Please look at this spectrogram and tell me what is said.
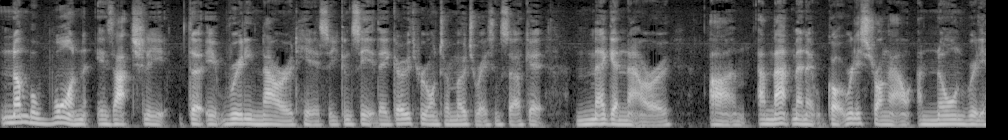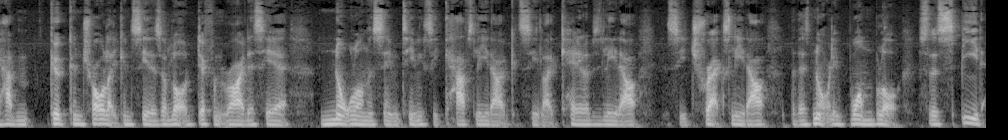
number one is actually that it really narrowed here. So you can see they go through onto a motor racing circuit, mega narrow, um, and that meant it got really strung out, and no one really had good control. Like you can see, there's a lot of different riders here, not all on the same team. You can see Cav's lead out, you can see like Caleb's lead out, you can see Trek's lead out, but there's not really one block. So the speed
